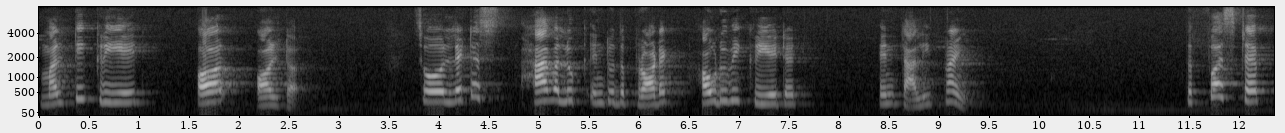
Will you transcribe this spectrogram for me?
multi create or alter. So, let us have a look into the product how do we create it in Tally Prime. The first step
